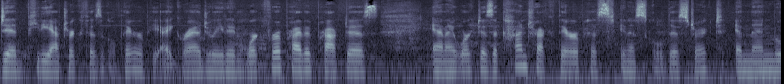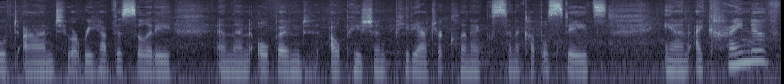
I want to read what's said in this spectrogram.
did pediatric physical therapy. I graduated, worked for a private practice, and I worked as a contract therapist in a school district, and then moved on to a rehab facility, and then opened outpatient pediatric clinics in a couple states. And I kind of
